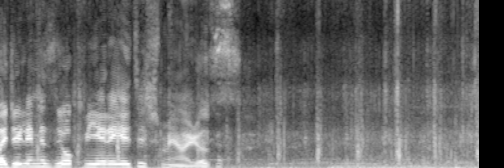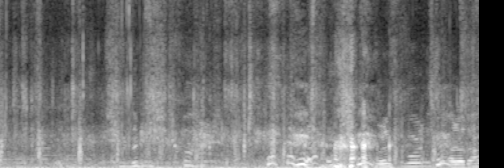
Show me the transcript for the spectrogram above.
Acelemiz yok bir yere yetişmiyoruz. Şurada bir ışık var. Burası bu arada aradan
